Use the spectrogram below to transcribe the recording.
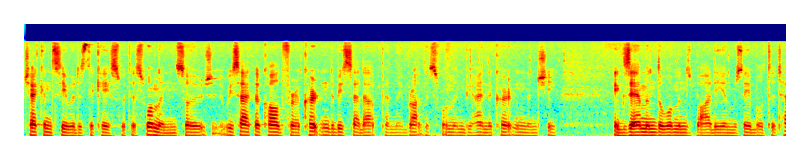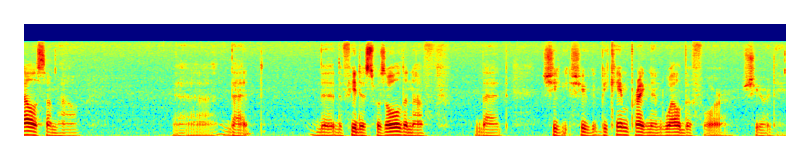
check and see what is the case with this woman. So Visakha called for a curtain to be set up, and they brought this woman behind the curtain, and she examined the woman's body and was able to tell somehow uh, that the, the fetus was old enough that she, she became pregnant well before she ordained.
